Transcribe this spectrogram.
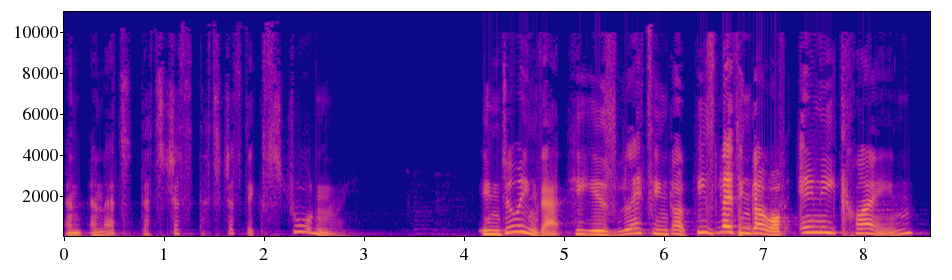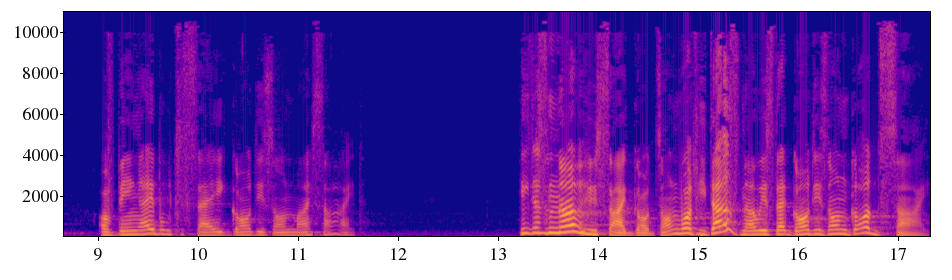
And, and that's, that's, just, that's just extraordinary. In doing that, he is letting go. He's letting go of any claim of being able to say, God is on my side. He doesn't know whose side God's on. What he does know is that God is on God's side.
